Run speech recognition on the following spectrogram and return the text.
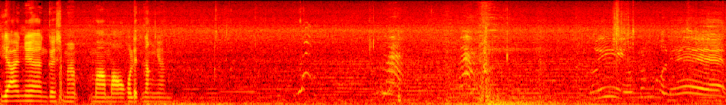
Yan nyo yan guys. Ma mga makukulit lang yan. Uy, huwag kang makulit.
